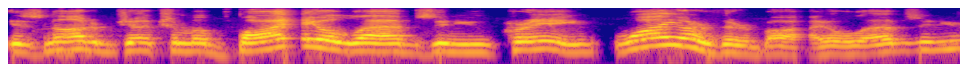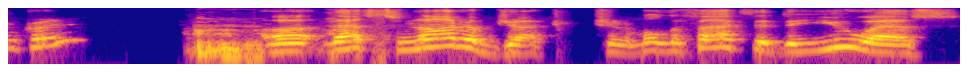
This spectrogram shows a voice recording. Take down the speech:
is not objectionable. Biolabs in Ukraine, why are there biolabs in Ukraine? Uh, that's not objectionable. The fact that the US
